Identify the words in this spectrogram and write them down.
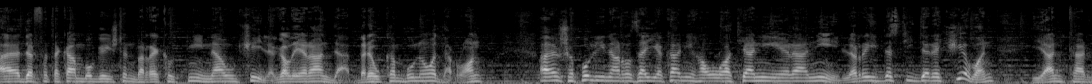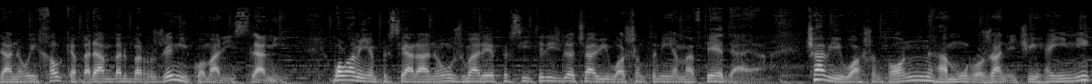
ئایا دەرفەتەکان بۆ گەیشتن بە ڕێککەوتنی ناوکی لەگەڵ ئێراندا بەرەو کەم بوونەوە دەڕۆن؟ ئایا شەپۆلی ناڕزاییەکانی هاوڵاتیانی ئێرانی لە ڕێی دەستی دەرەکیەوەن یان کاردانەوەی خەڵکە بەرامبەر بە ڕژێمی کۆماری ئیسلامی وەڵامی ئەم پرسیارانە و ژمارەیە پرسی تریش لە چاوی واشنگتنی ئەم هەفتەیەدایە چاوی واشنگتۆن هەموو ڕۆژانێکی هەینی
